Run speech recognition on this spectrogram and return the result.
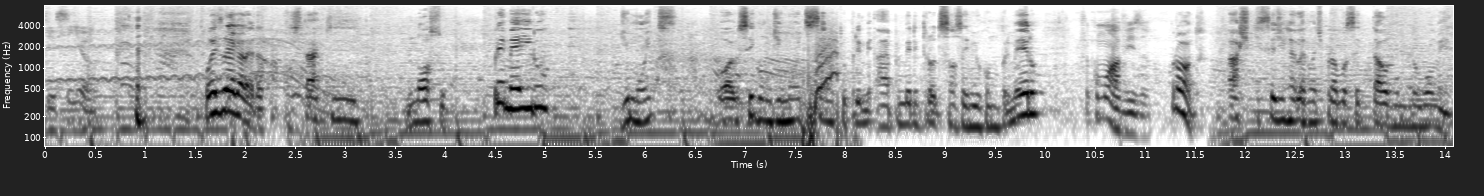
Sim, senhor. pois é, galera, está aqui o nosso primeiro de muitos, ou o segundo de muitos, sendo que a primeira introdução serviu como primeiro. Foi como um aviso. Pronto, acho que seja relevante para você que está ouvindo no momento.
